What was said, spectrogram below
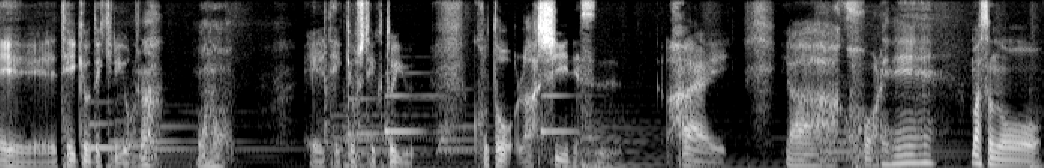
えー、提供できるようなものを、えー、提供していくということらしいです。はい。いやー、これね、まあその、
